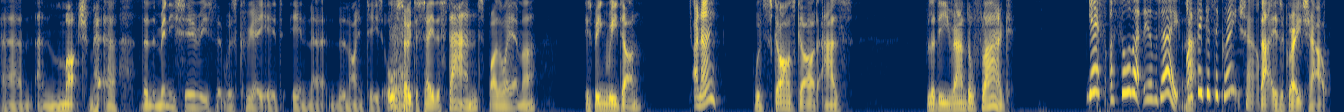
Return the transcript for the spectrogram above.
um, and much better than the mini series that was created in uh, the 90s. Also, to say, The Stand, by the way, Emma, is being redone I know. with Skarsgård as bloody Randall Flagg. Yes, I saw that the other day. I think it's a great shout. That is a great shout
